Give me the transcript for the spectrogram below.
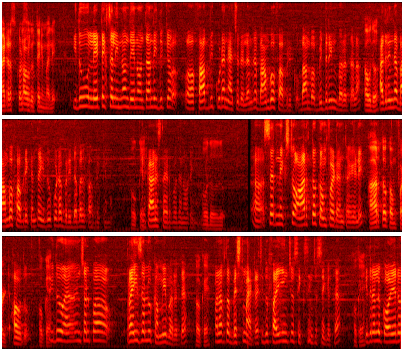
ಮ್ಯಾಟ್ರೆಸ್ಗಳು ಸಿಗುತ್ತೆ ನಿಮ್ಮಲ್ಲಿ. ಇದು ಲೇಟೆಕ್ಸ್ ಅಲ್ಲಿ ಇನ್ನೊಂದು ಏನು ಅಂತ ಅಂದ್ರೆ ಇದಕ್ಕೆ ಫ್ಯಾಬ್ರಿಕ್ ಕೂಡ ನ್ಯಾಚುರಲ್ ಅಂದ್ರೆ ಬಾಂಬೋ ಫ್ಯಾಬ್ರಿಕ್ ಬಾಂಬೋ ಬಿದ್ರಿಂದ ಬರುತ್ತಲ್ಲ? ಹೌದು. ಅದರಿಂದ ಬಾಂಬೋ ಫ್ಯಾಬ್ರಿಕ್ ಅಂತ ಇದು ಕೂಡ ಬ್ರಿದಬಲ್ ಫ್ಯಾಬ್ರಿಕ್ ಕಾಣಿಸ್ತಾ ಇರ್ಬೋದು ನೋಡಿ. ಹೌದು ಹೌದು. ಸರ್ ನೆಕ್ಸ್ಟ್ ಆರ್ಥೋ ಕಂಫರ್ಟ್ ಅಂತ ಹೇಳಿ. ಆರ್ಥೋ ಕಂಫರ್ಟ್ ಹೌದು. ಓಕೆ ಇದು ಒಂದು ಸ್ವಲ್ಪ ಪ್ರೈಸಲ್ಲೂ ಕಮ್ಮಿ ಬರುತ್ತೆ. Okay one of the best mattress ಇದು ಫೈವ್ ಇಂಚು ಸಿಕ್ಸ್ ಇಂಚು ಸಿಗುತ್ತೆ. ಓಕೆ ಇದರಲ್ಲೂ ಕಾಯರು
